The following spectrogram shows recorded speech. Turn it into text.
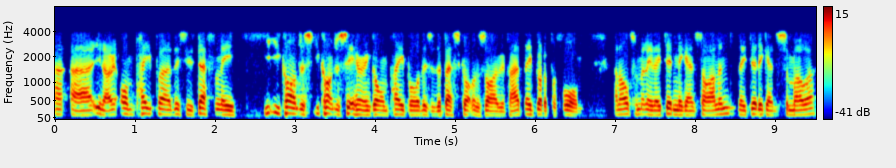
yep. uh, uh, you know, on paper, this is definitely you, you, can't just you can't just sit here and go on paper. This is the best Scotland side we've had. They've got to perform, and ultimately they didn't against Ireland. They did against Samoa.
